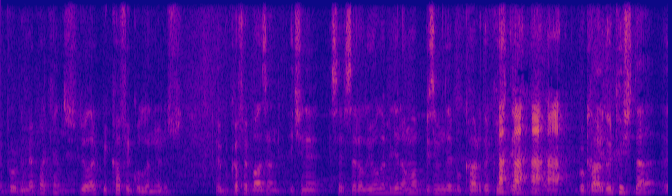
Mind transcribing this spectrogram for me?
e, program yaparken stüdyo olarak bir kafe kullanıyoruz. Ve bu kafe bazen içine sesler alıyor olabilir ama bizim de bu karda kışta bu karda kışta e,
